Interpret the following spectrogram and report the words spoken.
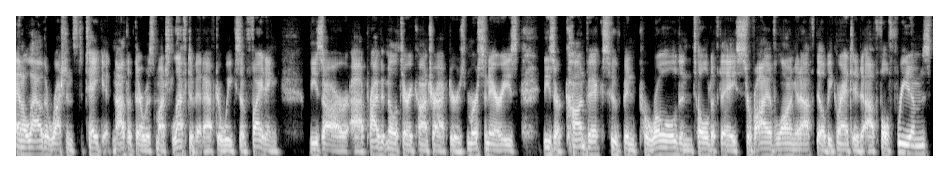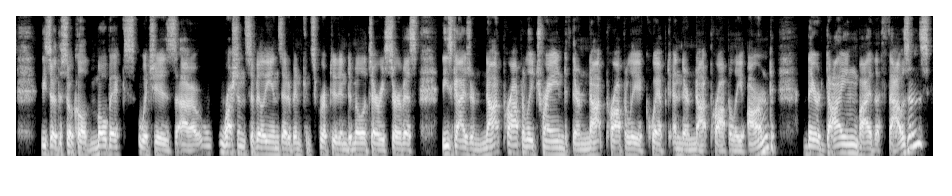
and allow the Russians to take it. Not that there was much left of it after weeks of fighting, these are uh, private military contractors, mercenaries. These are convicts who've been paroled and told if they survive long enough, they'll be granted uh, full freedoms. These are the so called Mobiks, which is uh, Russian civilians that have been conscripted into military service. These guys are not properly trained, they're not properly equipped, and they're not properly armed. They're dying by the thousands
